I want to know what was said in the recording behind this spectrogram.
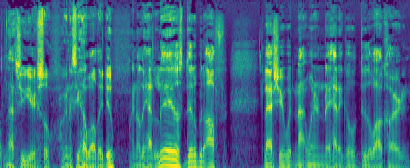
in the last few years. So we're gonna see how well they do. I know they had a little little bit off last year with not winning. They had to go do the wild card and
